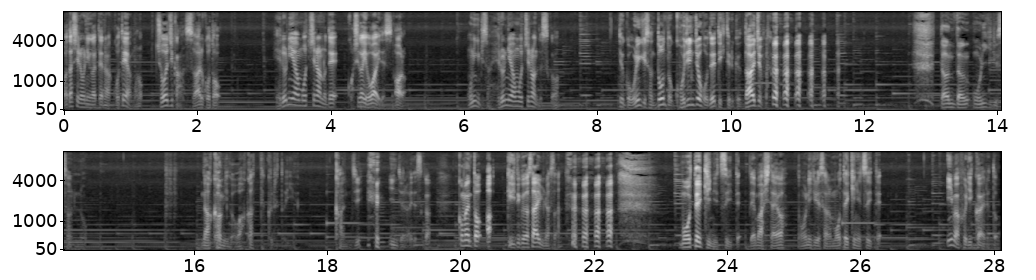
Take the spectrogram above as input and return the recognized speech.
私の苦手なコテやもの、長時間座ること。ヘルニア持ちなので腰が弱いです。あら。おにぎりさん、ヘルニア持ちなんですか？っていうか、おにぎりさん、どんどん個人情報出てきてるけど大丈夫 だんだんおにぎりさんの中身が分かってくるという感じ？いいんじゃないですか？コメント、あ、聞いてください、皆さん。モテ期について出ましたよ。おにぎりさんのモテ期について。今振り返ると、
